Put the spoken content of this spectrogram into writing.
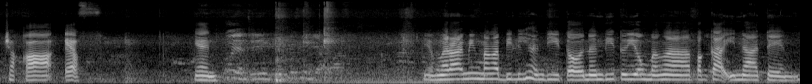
Tsaka F. Yan. Yan, maraming mga bilihan dito. Nandito yung mga pagkain natin.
